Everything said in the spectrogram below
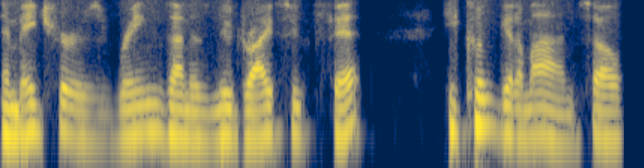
and made sure his rings on his new dry suit fit, he couldn't get them on. So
